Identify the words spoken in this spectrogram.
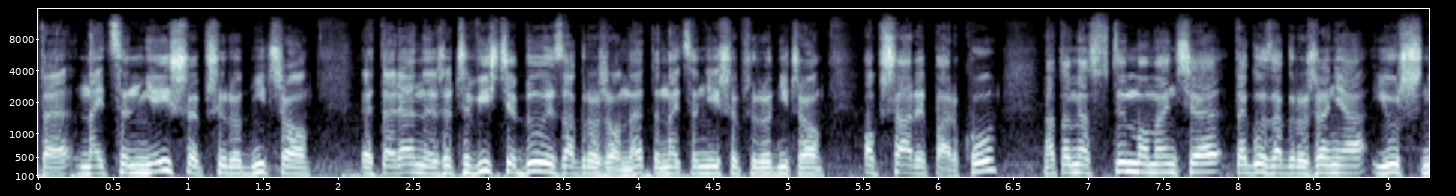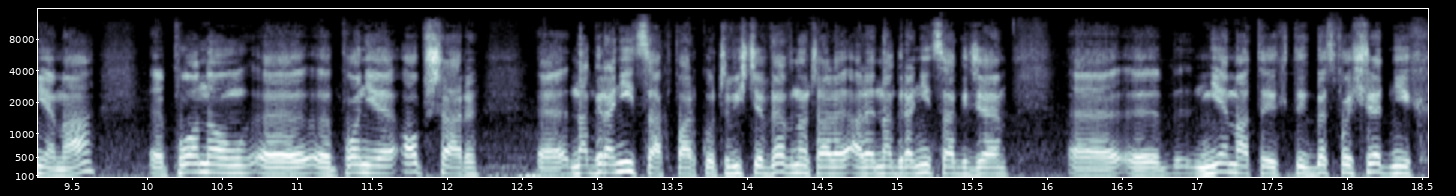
te najcenniejsze przyrodniczo tereny rzeczywiście były zagrożone, te najcenniejsze przyrodniczo obszary parku, natomiast w tym momencie tego zagrożenia już nie ma. E, Płoną, e, płonie obszar e, na granicach parku, oczywiście wewnątrz, ale, ale na granicach, gdzie nie ma tych, tych bezpośrednich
